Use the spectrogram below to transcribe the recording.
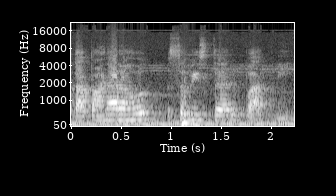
आता पाहणार आहोत सविस्तर बातमी.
